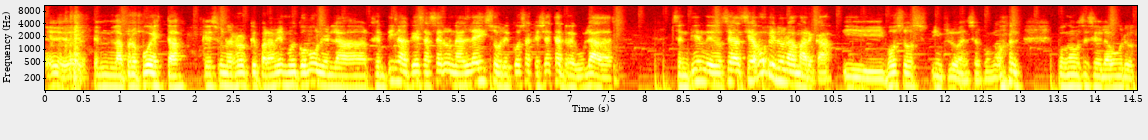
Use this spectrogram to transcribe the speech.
eh, en la propuesta, que es un error que para mí es muy común en la Argentina, que es hacer una ley sobre cosas que ya están reguladas. ¿Se entiende? O sea, si a vos viene una marca y vos sos influencer, pongamos, ese laburo,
